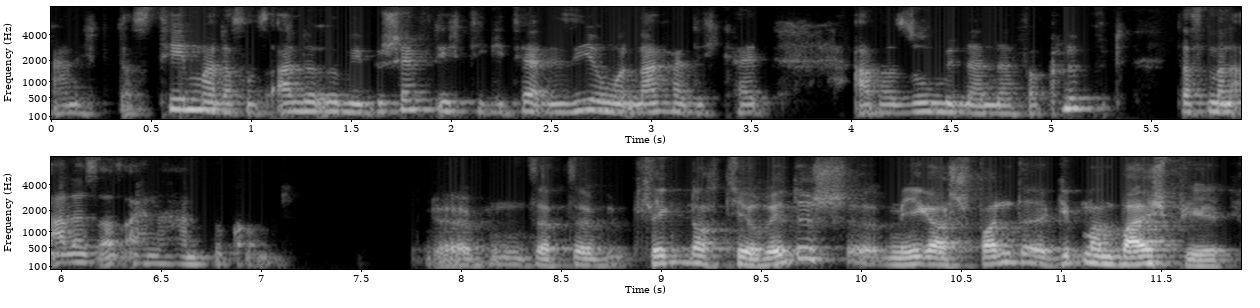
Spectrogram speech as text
eigentlich das Thema, das uns alle irgendwie beschäftigt, Digitalisierung und Nachhaltigkeit, aber so miteinander verknüpft, dass man alles aus einer Hand bekommt. Das äh, klingt noch theoretisch äh, mega spannend. Äh, gib mal ein Beispiel.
